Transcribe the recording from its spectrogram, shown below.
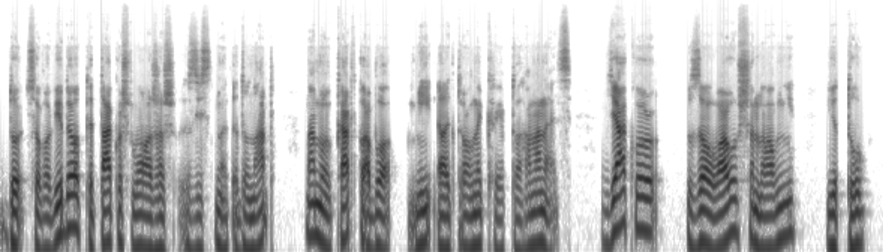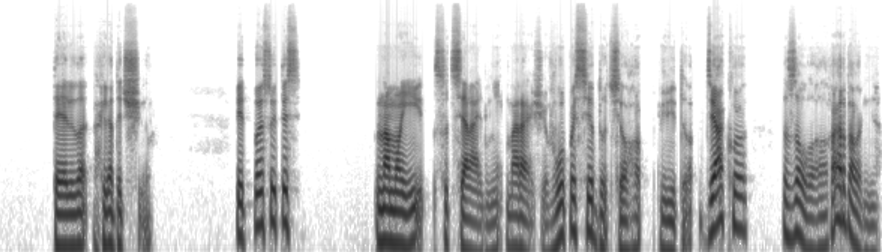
до цього відео ти також можеш здійснити донат на мою картку або мій електронний криптогаманець. Дякую за увагу, шановні YouTube телеглядачі. Підписуйтесь на мої соціальні мережі в описі до цього відео. Дякую за увагу. Гарного дня!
